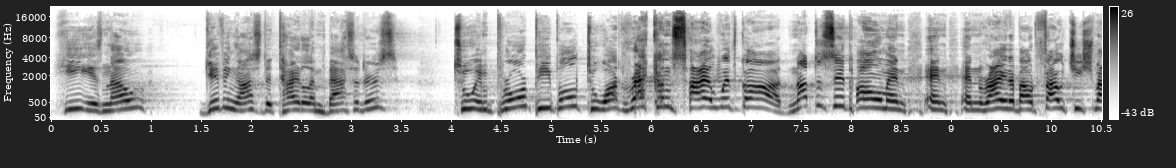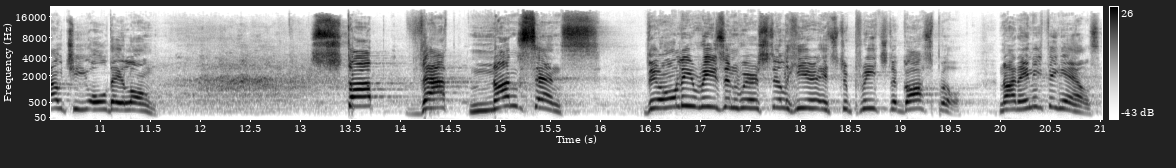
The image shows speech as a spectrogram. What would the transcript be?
He is now giving us the title ambassadors to implore people to what? Reconcile with God, not to sit home and, and, and write about Fauci schmouchy all day long. Stop that nonsense. The only reason we're still here is to preach the gospel, not anything else.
